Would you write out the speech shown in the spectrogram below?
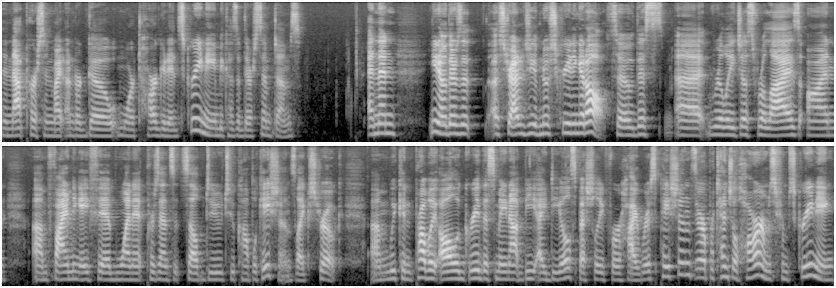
and that person might undergo more targeted screening because of their symptoms. And then, you know, there's a, a strategy of no screening at all. So this uh, really just relies on um, finding AFib when it presents itself due to complications like stroke. Um, we can probably all agree this may not be ideal, especially for high risk patients. There are potential harms from screening.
